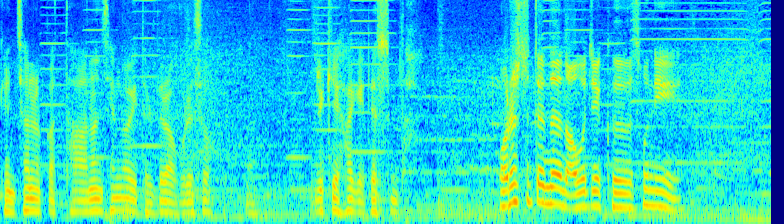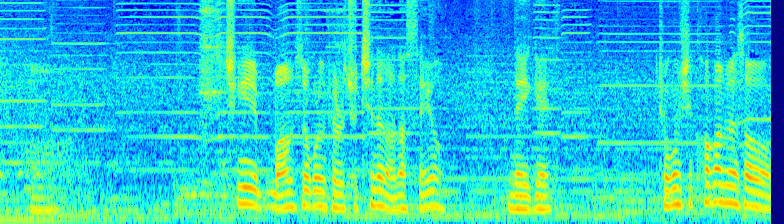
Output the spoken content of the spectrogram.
괜찮을 것 같다는 생각이 들더라고 그래서 어, 이렇게 하게 됐습니다. 어렸을 때는 아버지 그 손이 어, 솔직히 마음속으로는 별로 좋지는 않았어요. 근데 이게 조금씩 커가면서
